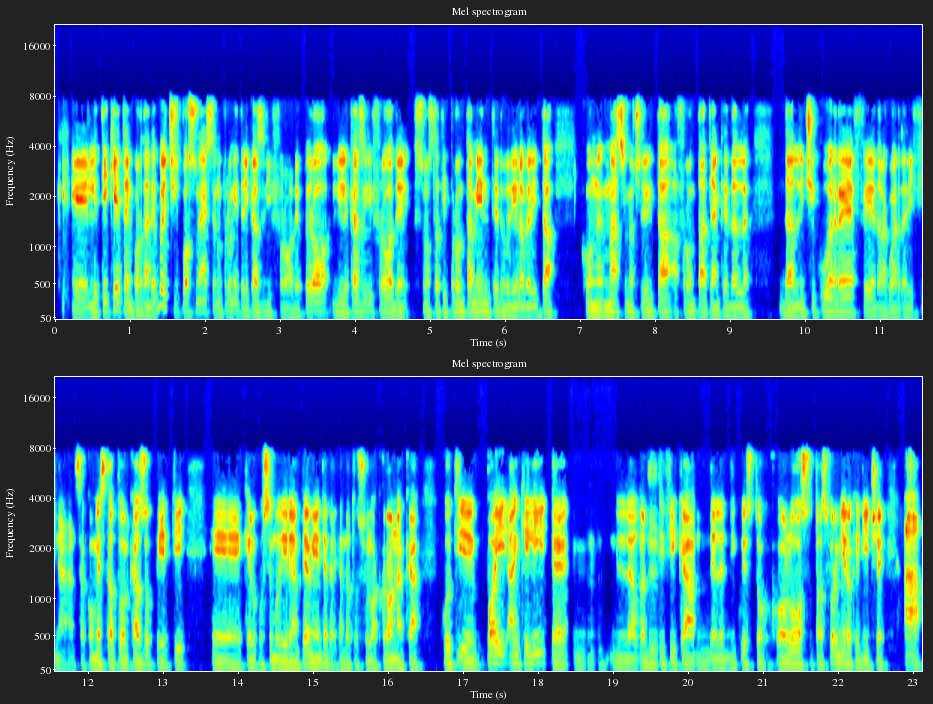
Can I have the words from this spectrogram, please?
che l'etichetta è importante, poi ci possono essere naturalmente dei casi di frode, però i casi di frode sono stati prontamente, devo dire la verità, con massima celerità affrontati anche dal, dall'ICQRF e dalla Guardia di Finanza, come è stato il caso Petti, eh, che lo possiamo dire ampiamente perché è andato sulla cronaca quotidiana. Poi anche lì c'è la, la giustifica del- di questo colosso trasformiero che dice ah,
